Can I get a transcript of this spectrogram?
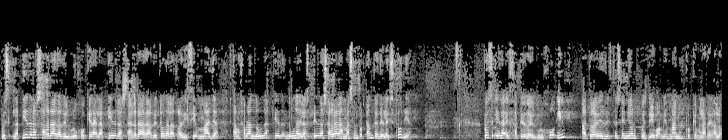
Pues la piedra sagrada del brujo, que era la piedra sagrada de toda la tradición maya, estamos hablando de una de las piedras sagradas más importantes de la historia. Pues era esa piedra del brujo y a través de este señor pues llegó a mis manos porque me la regaló.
